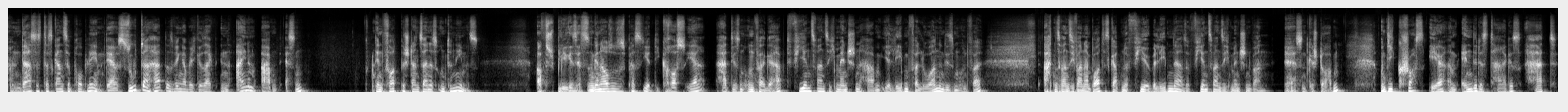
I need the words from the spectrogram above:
Und das ist das ganze Problem. Der Suter hat, deswegen habe ich gesagt, in einem Abendessen den Fortbestand seines Unternehmens aufs Spiel gesetzt. Und genauso ist es passiert. Die Crossair hat diesen Unfall gehabt. 24 Menschen haben ihr Leben verloren in diesem Unfall. 28 waren an Bord. Es gab nur vier Überlebende, also 24 Menschen waren, äh, sind gestorben. Und die Crossair am Ende des Tages hat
